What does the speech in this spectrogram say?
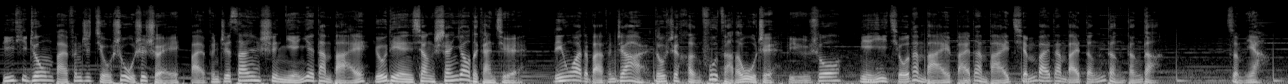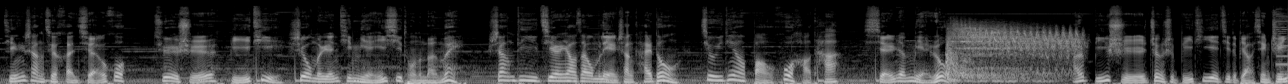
鼻涕中百分之九十五是水，百分之三是粘液蛋白，有点像山药的感觉。另外的百分之二都是很复杂的物质，比如说免疫球蛋白、白蛋白、前白蛋白等等等等。怎么样？听上去很玄乎。确实，鼻涕是我们人体免疫系统的门卫。上帝既然要在我们脸上开洞，就一定要保护好它。闲人免弱，而鼻屎正是鼻涕液剂的表现之一。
